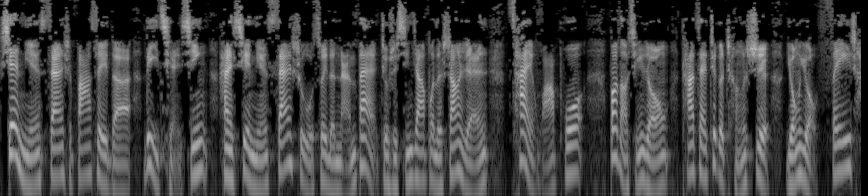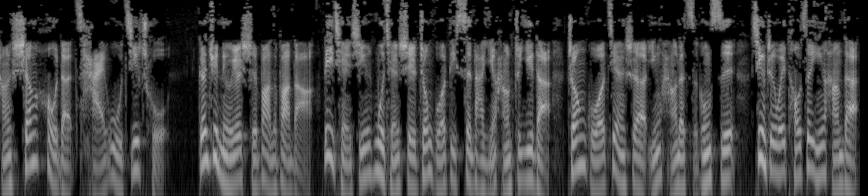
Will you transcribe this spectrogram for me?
现年三十八岁的厉浅星和现年三十五岁的男伴，就是新加坡的商人蔡华坡。报道形容他在这个城市拥有非常深厚的财务基础。根据《纽约时报》的报道，利潜星目前是中国第四大银行之一的中国建设银行的子公司，性质为投资银行的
